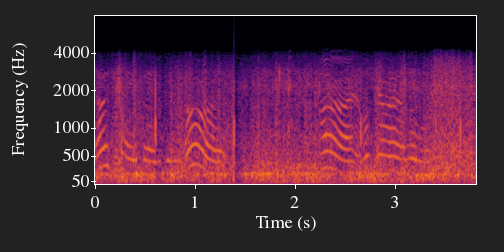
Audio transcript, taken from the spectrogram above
Okay, baby. All right. All right, we'll go out the little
